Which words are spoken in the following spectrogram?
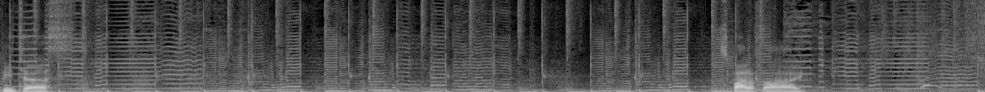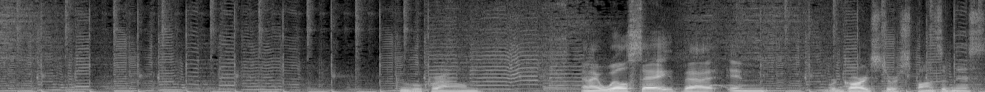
Speed test. Spotify. Google Chrome. And I will say that in regards to responsiveness,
